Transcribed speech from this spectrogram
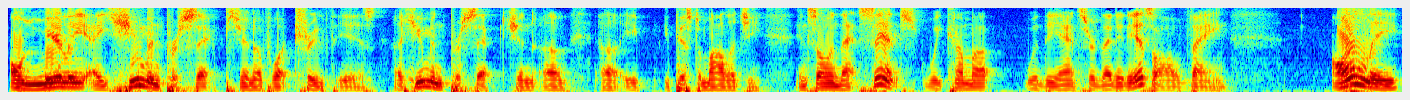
on merely a human perception of what truth is, a human perception of uh, epistemology, and so in that sense, we come up with the answer that it is all vain only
